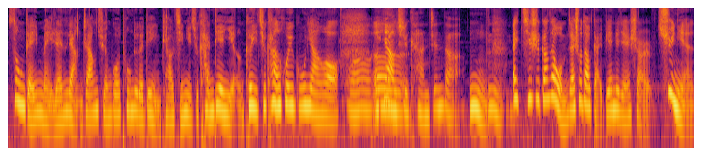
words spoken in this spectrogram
送给每人两张全国通兑的电影票，请你去看电影，可以去看《灰姑娘》哦。哦，一定要嗯去看，真的。嗯，嗯嗯，哎，其实刚才我们在说到改编这件事儿，去年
